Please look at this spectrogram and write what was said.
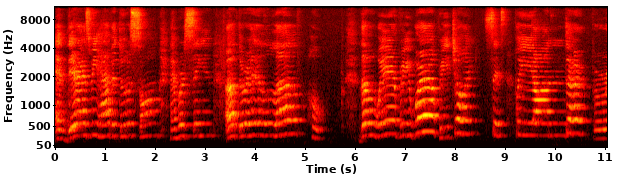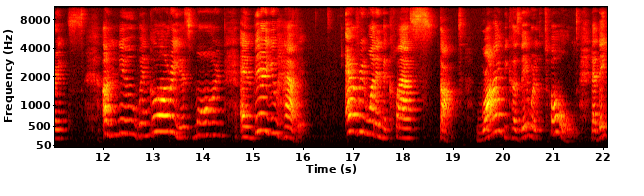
And there as we have it through the song, and we're singing a thrill of hope. The weary world rejoices for yonder breaks a new and glorious morn. And there you have it. Everyone in the class stopped. Why? Because they were told that they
